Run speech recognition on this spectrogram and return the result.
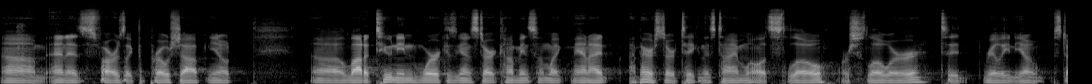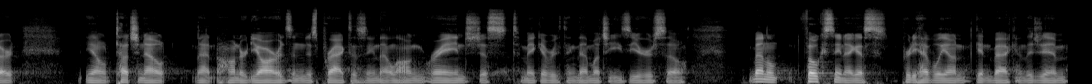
Um, and as far as like the pro shop, you know, uh, a lot of tuning work is going to start coming. So I'm like, man, I I better start taking this time while it's slow or slower to really you know start you know touching out that 100 yards and just practicing that long range just to make everything that much easier. So been focusing, I guess, pretty heavily on getting back into the gym,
